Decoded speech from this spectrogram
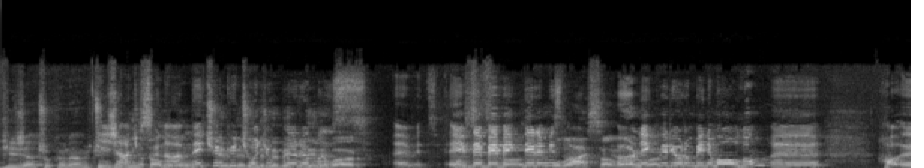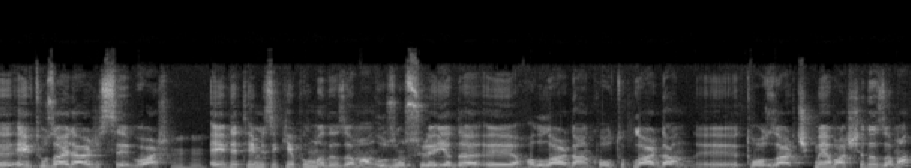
Hijyen çok önemli. Çünkü Hijyen çok önemli. Çünkü çocuklarımız var. Evet. Hasta Evde bebeklerimiz var. Örnek var. veriyorum benim oğlum e, ha- e, ev tozu alerjisi var. Evde temizlik yapılmadığı zaman uzun süre ya da e, halılardan, koltuklardan e, tozlar çıkmaya başladığı zaman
